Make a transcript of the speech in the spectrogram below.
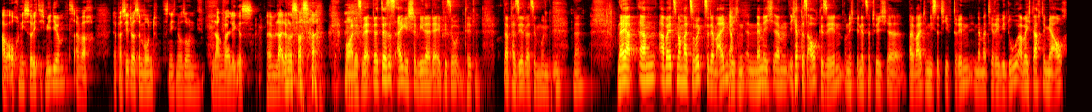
aber auch nicht so richtig medium. Das ist einfach, da passiert was im Mund. Das ist nicht nur so ein langweiliges ähm, Leitungswasser. Boah, das, wär, das, das, ist eigentlich schon wieder der Episodentitel da passiert was im Mund. Mhm. Ne? Naja, ähm, aber jetzt nochmal zurück zu dem eigentlichen, ja. nämlich ähm, ich habe das auch gesehen und ich bin jetzt natürlich äh, bei weitem nicht so tief drin in der Materie wie du, aber ich dachte mir auch,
